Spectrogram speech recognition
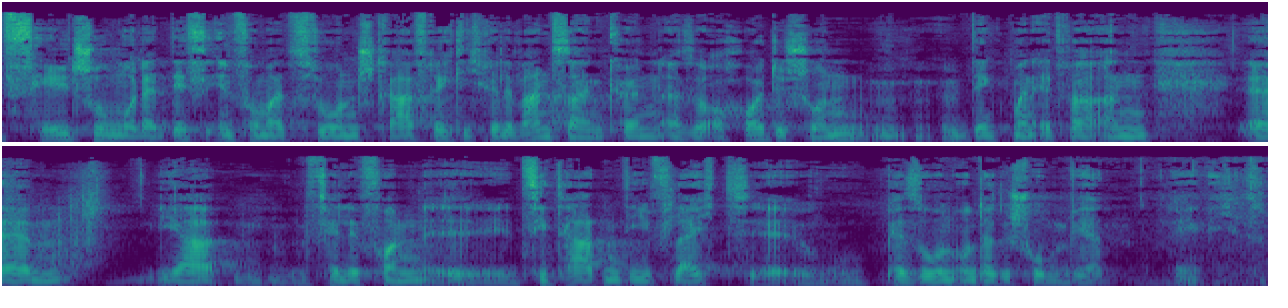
Fälschungen oder Desinformationen strafrechtlich relevant sein können. Also auch heute schon denkt man etwa an ähm, ja, Fälle von äh, Zitaten, die vielleicht äh, Personen untergeschoben werden. Ähnliches.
